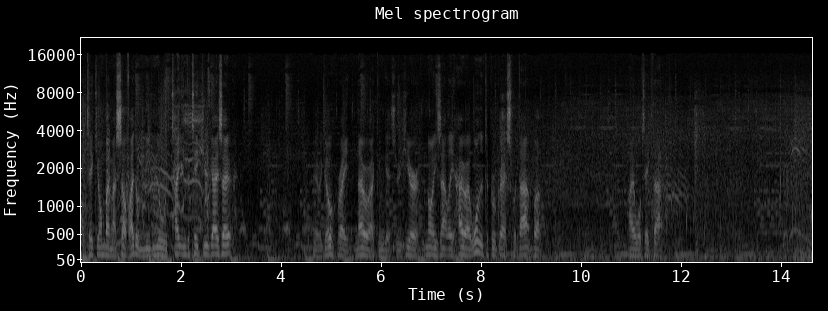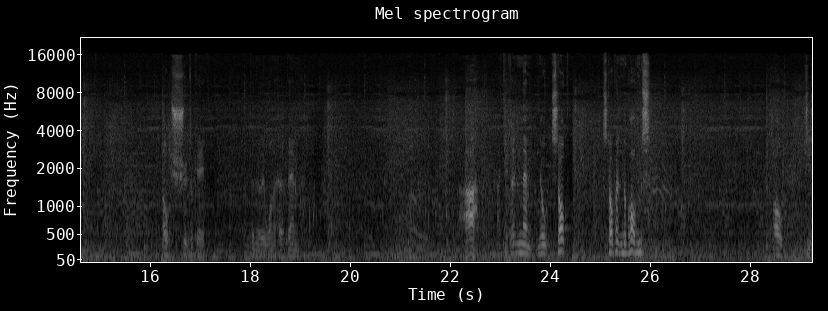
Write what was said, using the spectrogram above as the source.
I'll take you on by myself. I don't need no Titan to take you guys out. There we go. Right, now I can get through here. Not exactly how I wanted to progress with that, but I will take that. Oh shoot, okay. Didn't really want to hit them. Ah, I keep hitting them. No, stop! Stop hitting the bombs! Oh, jeez,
